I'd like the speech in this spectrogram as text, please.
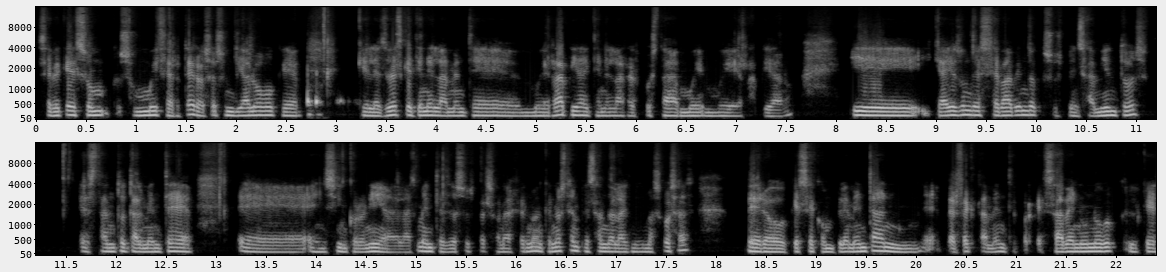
se ve que son, son muy certeros, es un diálogo que, que les ves que tienen la mente muy rápida y tienen la respuesta muy, muy rápida, ¿no? Y, que ahí es donde se va viendo que sus pensamientos están totalmente eh, en sincronía de las mentes de sus personajes, ¿no? aunque no estén pensando las mismas cosas, pero que se complementan eh, perfectamente porque saben uno que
